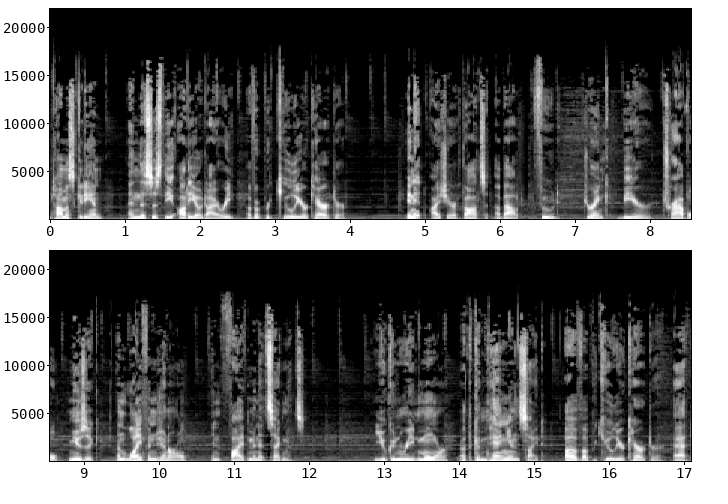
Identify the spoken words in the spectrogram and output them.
Thomas Gideon, and this is the audio diary of a peculiar character. In it, I share thoughts about food, drink, beer, travel, music, and life in general in five minute segments. You can read more at the companion site of A Peculiar Character at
